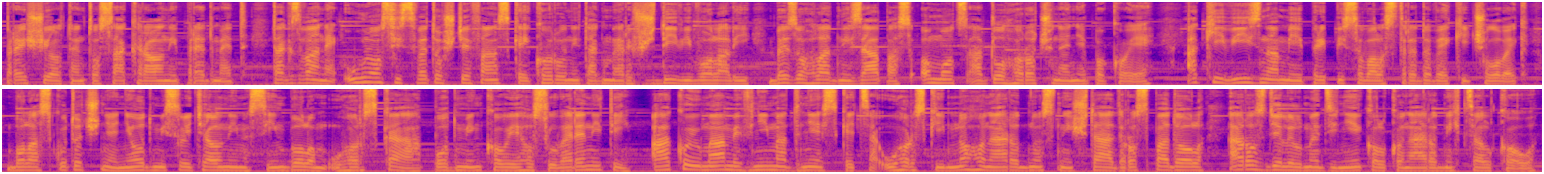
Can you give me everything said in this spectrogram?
prešiel tento sakrálny predmet. Takzvané únosy svetoštefanskej koruny takmer vždy vyvolali bezohľadný zápas o moc a dlhoročné nepokoje. Aký význam jej pripisoval stredoveký človek? Bola skutočne neodmysliteľným symbolom Uhorska a podmienkou jeho suverenity? A ako ju máme vnímať dnes, keď sa uhorský mnohonárodnostný štát rozpadol a rozdelil medzi niekoľko národných celkov.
